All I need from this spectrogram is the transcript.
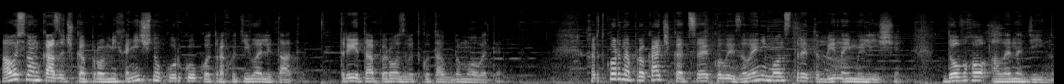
А ось вам казочка про механічну курку, котра хотіла літати. Три етапи розвитку, так би мовити. Хардкорна прокачка це коли зелені монстри тобі наймиліші. Довго, але надійно.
